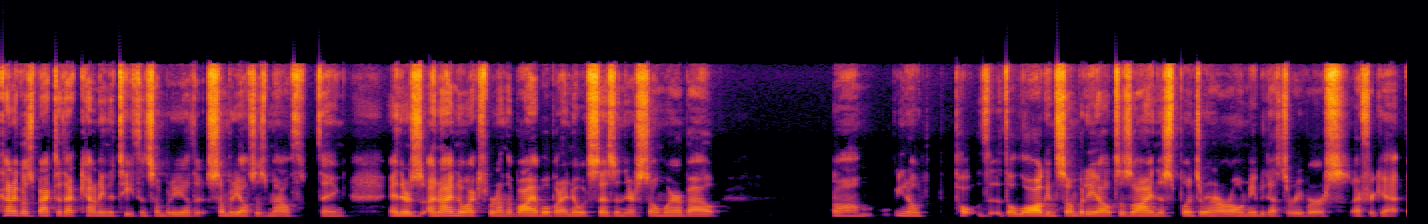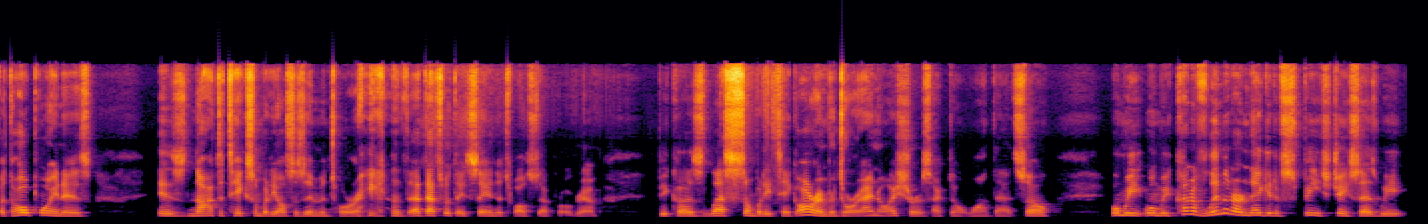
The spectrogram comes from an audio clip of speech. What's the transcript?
Kind of goes back to that counting the teeth in somebody other somebody else's mouth thing. And there's and I'm no expert on the Bible, but I know it says in there somewhere about um, you know, the log in somebody else's eye and the splinter in our own. Maybe that's the reverse. I forget. But the whole point is is not to take somebody else's inventory. that, that's what they say in the 12 step program. Because lest somebody take our inventory. I know I sure as heck don't want that. So when we when we kind of limit our negative speech, Jay says we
